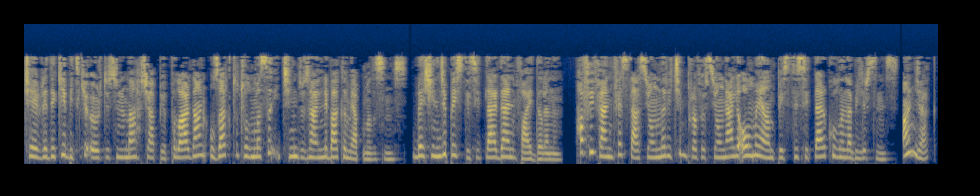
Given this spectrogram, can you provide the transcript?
Çevredeki bitki örtüsünün ahşap yapılardan uzak tutulması için düzenli bakım yapmalısınız. 5. Pestisitlerden faydalanın. Hafif enfestasyonlar için profesyonel olmayan pestisitler kullanabilirsiniz. Ancak,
